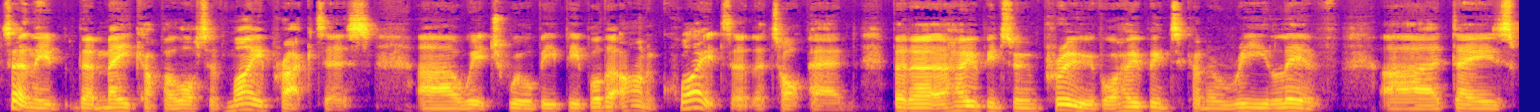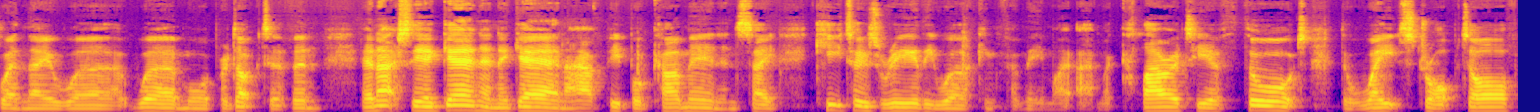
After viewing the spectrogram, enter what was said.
certainly that make up a lot of my practice, uh, which will be people that aren't quite at the top end, but are hoping to improve or hoping to kind of relive uh, days when they were were more productive. And and actually, again and again, I have people come in and say, "Keto's really working for me. My I have a clarity of thought. The weight's dropped off,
